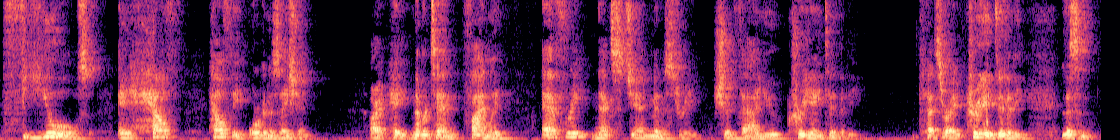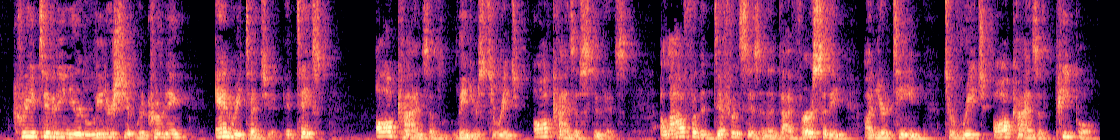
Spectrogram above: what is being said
fuels a health, healthy organization. All right, hey, number 10, finally, every next gen ministry should value creativity. That's right, creativity. Listen, creativity in your leadership, recruiting, and retention. It takes all kinds of leaders to reach all kinds of students. Allow for the differences and the diversity on your team to reach all kinds of people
